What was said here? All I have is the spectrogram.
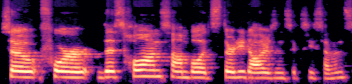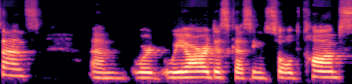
So for this whole ensemble, it's $30.67. Um, we're we are discussing sold comps,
